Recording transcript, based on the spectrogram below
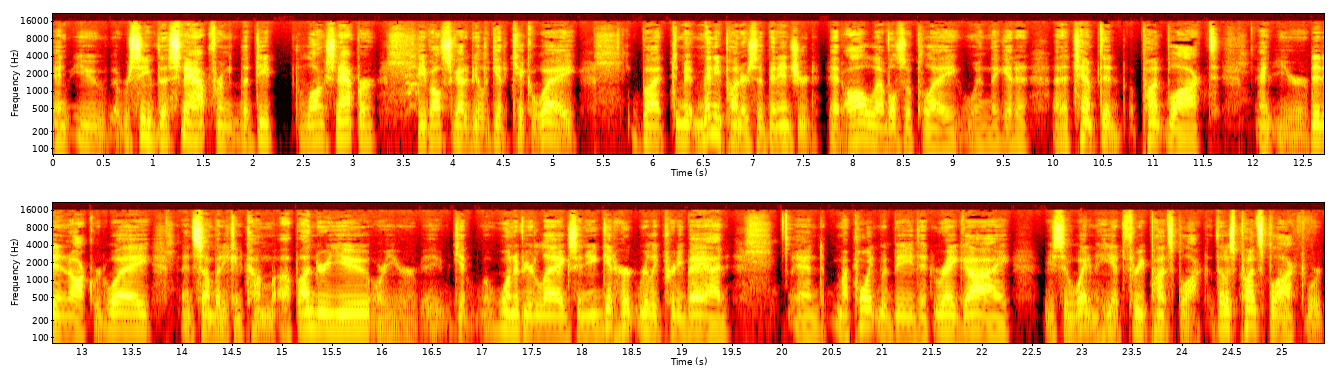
and you receive the snap from the deep, long snapper, you've also got to be able to get a kick away. But many punters have been injured at all levels of play when they get a, an attempted punt blocked and you're in an awkward way and somebody can come up under you or you eh, get one of your legs and you get hurt really pretty bad. And my point would be that Ray Guy, you said, wait a minute, he had three punts blocked. Those punts blocked were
